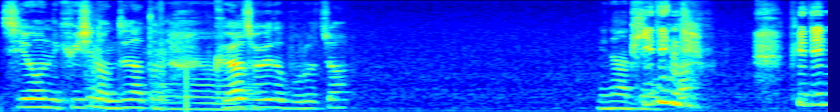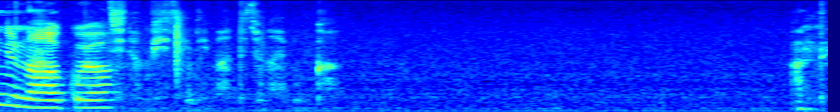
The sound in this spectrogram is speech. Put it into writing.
지원이 귀신 언제 나타나? 미나. 그야 저희도 모르죠. 미나한테 PD님, PD님 나왔고요. 진짜 PD님한테 전화해볼까? 안 돼.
